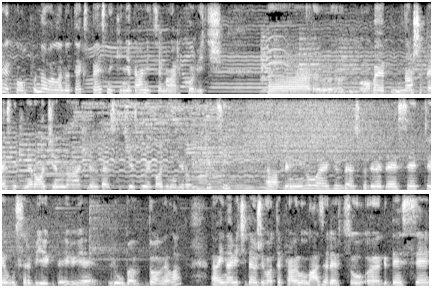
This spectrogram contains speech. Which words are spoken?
je komponovala na tekst pesnikinje Danice Marković. E, ova je naša pesnikinja rođena 1932. godine u Virovitici, a preminula je 1990. u Srbiji gde ju je ljubav dovela a, i najveći deo života je provela u Lazarevcu gde se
